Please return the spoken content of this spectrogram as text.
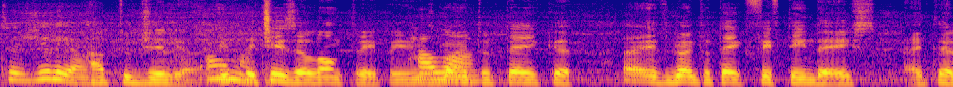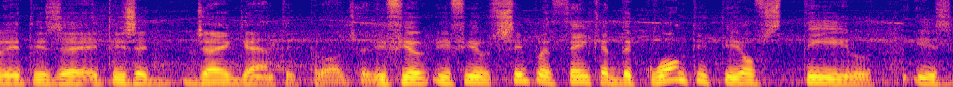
to Giglio. Up to Giglio, Oh it- which is a long trip. It's How going long? to take. Uh, uh, it's going to take 15 days. I tell you, it is a it is a gigantic project. If you if you simply think that the quantity of steel is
